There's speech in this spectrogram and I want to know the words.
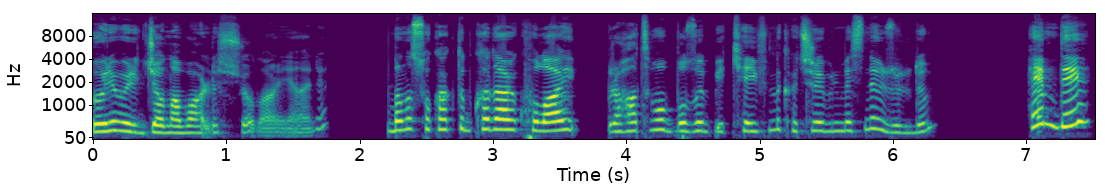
Böyle böyle canavarlaşıyorlar yani. Bana sokakta bu kadar kolay rahatımı bozup keyfimi kaçırabilmesine üzüldüm. Hem de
